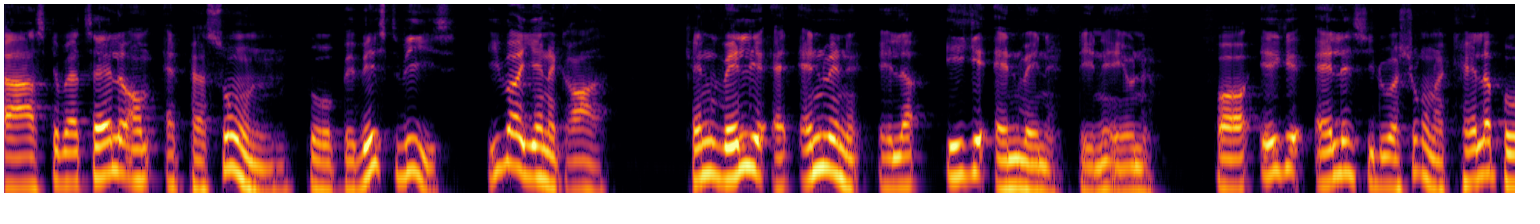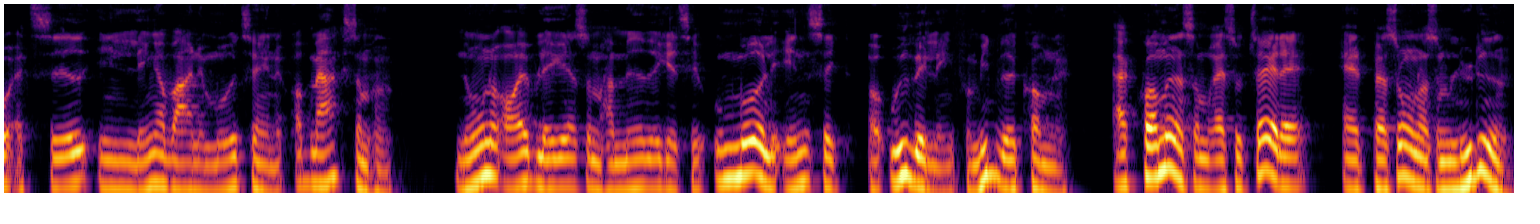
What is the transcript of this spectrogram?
Der skal være tale om, at personen på bevidst vis, i varierende grad, kan vælge at anvende eller ikke anvende denne evne. For ikke alle situationer kalder på at sidde i en længerevarende modtagende opmærksomhed. Nogle øjeblikke, som har medvirket til umådelig indsigt og udvikling for mit vedkommende, er kommet som resultat af, at personer, som lyttede,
